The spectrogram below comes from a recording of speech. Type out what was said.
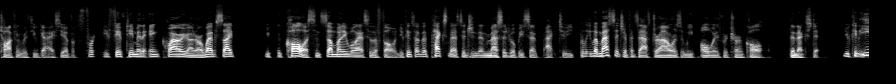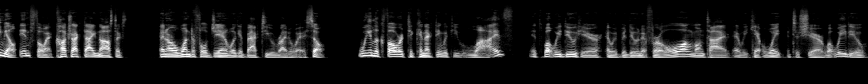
talking with you guys. You have a free 15 minute inquiry on our website. You can call us and somebody will answer the phone. You can send a text message and a message will be sent back to you. You can leave a message if it's after hours and we always return call the next day. You can email info at contract diagnostics and our wonderful Jan will get back to you right away. So We look forward to connecting with you live. It's what we do here, and we've been doing it for a long, long time, and we can't wait to share what we do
